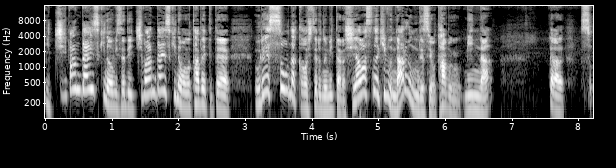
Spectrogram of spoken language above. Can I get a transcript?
一番大好きなお店で一番大好きなもの食べてて、嬉しそうな顔してるの見たら幸せな気分になるんですよ、多分、みんな。だから、そ、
